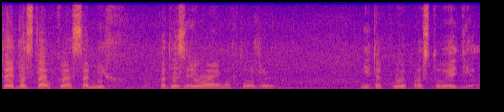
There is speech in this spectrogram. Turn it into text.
да и доставка самих подозреваемых тоже не такое простое дело.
